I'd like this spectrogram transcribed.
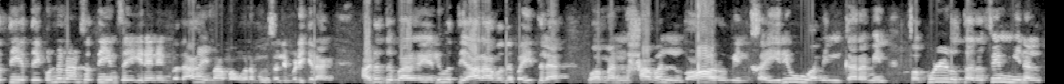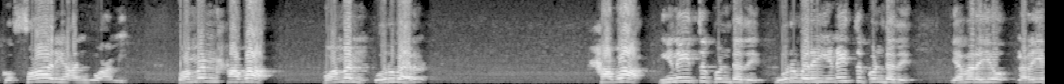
சத்தியத்தை கொண்டு நான் சத்தியம் செய்கிறேன் என்பதாக இமாம் அவங்க நமக்கு சொல்லி முடிக்கிறாங்க. அடுத்து பாருங்க எழுபத்தி ஆறாவது பைத்துல ஒமன் ஹவல் காரு மின் ஹைரி வமின் கரமின் ஃபகுல்லு தருஃபிம் மினல் குஃபாரி அன்வாமி. ஒமன் ஹவா. ஒமன் ஒருவர் ஹவா இணைத்து கொண்டது ஒருவரை இணைத்து கொண்டது. எவரையோ நிறைய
